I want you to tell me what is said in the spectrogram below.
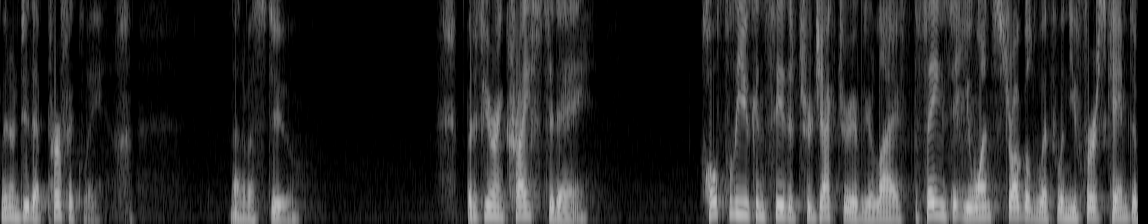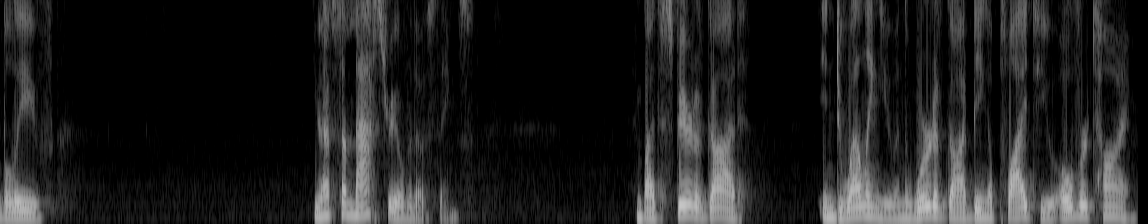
We don't do that perfectly. None of us do. But if you're in Christ today, hopefully you can see the trajectory of your life, the things that you once struggled with when you first came to believe. You have some mastery over those things. And by the Spirit of God indwelling you and the Word of God being applied to you over time,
